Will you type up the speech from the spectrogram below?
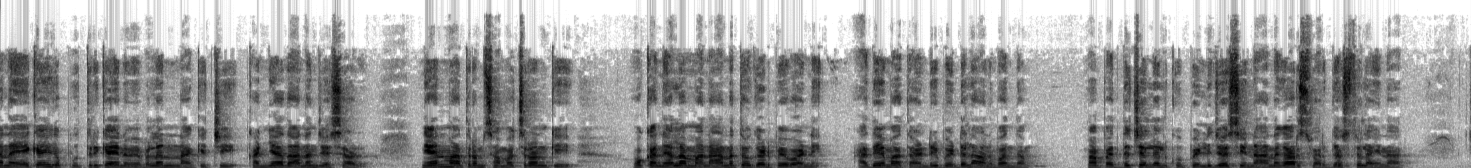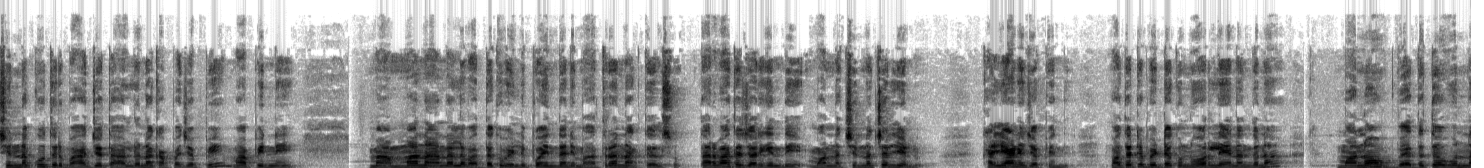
తన ఏకైక పుత్రిక అయిన విమలను నాకిచ్చి కన్యాదానం చేశాడు. నేను మాత్రం సంవత్సరానికి ఒక నెల మా నాన్నతో గడిపేవాడిని అదే మా తండ్రి బిడ్డల అనుబంధం. మా పెద్ద చెల్లెలకు పెళ్ళి చేసి నాన్నగారు స్వర్గస్థులైనారు. చిన్న కూతురు బాధ్యత అల్లు నాకు అప్పచెప్పి మా పిన్ని మా అమ్మ నాన్నల వద్దకు వెళ్ళిపోయిందని మాత్రం నాకు తెలుసు. తర్వాత జరిగింది మొన్న చిన్న చెల్లెలు కళ్యాణి చెప్పింది. మొదటి బిడ్డకు నోరు లేనందున మనో వెదతో ఉన్న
